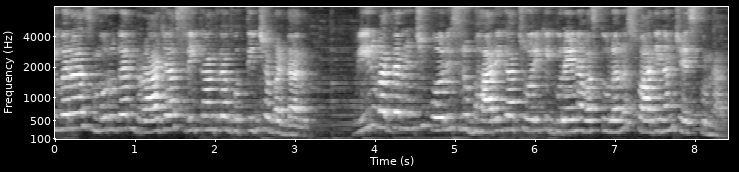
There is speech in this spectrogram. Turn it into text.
యువరాజ్ మురుగన్ రాజా శ్రీకాంత్గా గుర్తించబడ్డారు. వీరి వద్ద నుంచి పోలీసులు భారీగా చోరీకి గురైన వస్తువులను స్వాధీనం చేసుకున్నారు.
